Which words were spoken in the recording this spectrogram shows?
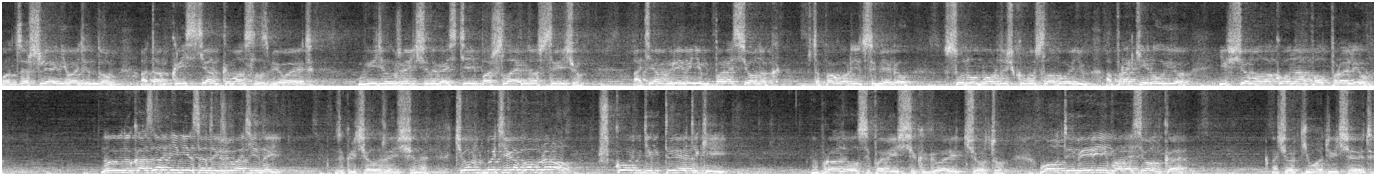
Вот зашли они в один дом, а там крестьянка масло сбивает. Увидел женщина гостей, пошла им навстречу. А тем временем поросенок, что по горнице бегал, сунул мордочку в маслобойню, опрокинул ее и все молоко на пол пролил. «Ну и наказание мне с этой животиной!» – закричала женщина. «Черт бы тебя побрал! Шкодник ты этакий!» Обрадовался помещик и говорит черту. «Вот и бери поросенка!» А черт ему отвечает.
